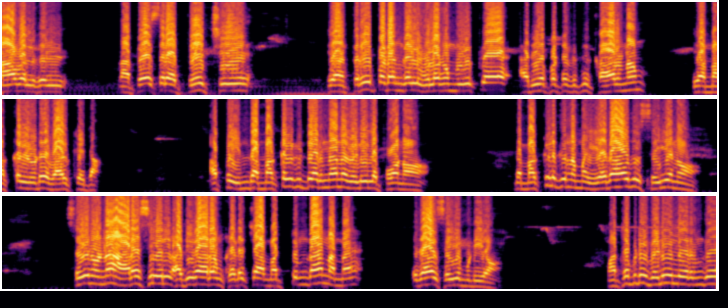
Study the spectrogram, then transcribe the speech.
நாவல்கள் நான் பேசுகிற பேச்சு என் திரைப்படங்கள் உலகம் முழுக்க அறியப்பட்டதுக்கு காரணம் என் மக்களுடைய வாழ்க்கை தான் அப்போ இந்த மக்கள்கிட்ட இருந்தாலும் வெளியில் போனோம். இந்த மக்களுக்கு நம்ம ஏதாவது செய்யணும். செய்யணும்னா அரசியல் அதிகாரம் கிடைச்சா மட்டும்தான் நம்ம ஏதாவது செய்ய முடியும். மற்றபடி வெளியில இருந்து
